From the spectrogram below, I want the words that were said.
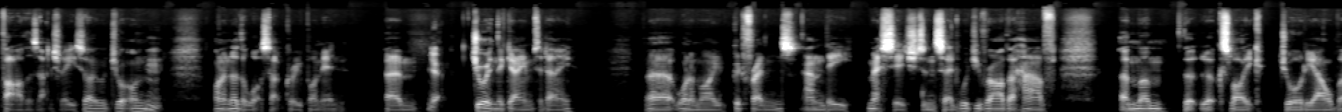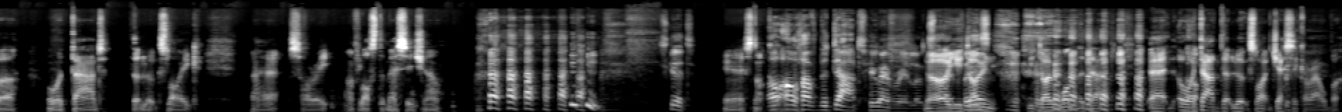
fathers, actually. So on Hmm. on another WhatsApp group I'm in, um, Yeah. during the game today, uh, one of my good friends, Andy, messaged and said, "Would you rather have a mum that looks like Jordi Alba or a dad that looks like?" Uh, sorry, I've lost the message now. it's good. Yeah, it's not. I'll. I'll have the dad, whoever it looks no, like. you please. don't. You don't want the dad, uh, or a dad that looks like Jessica Alba.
